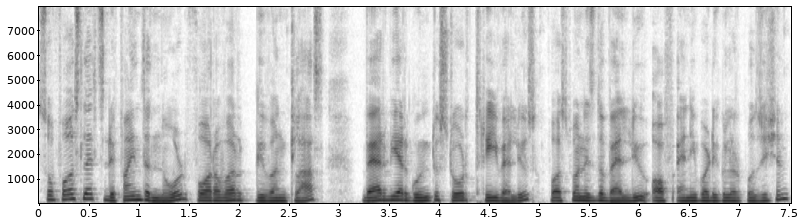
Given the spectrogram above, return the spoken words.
So first let's define the node for our given class where we are going to store three values. First one is the value of any particular position.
